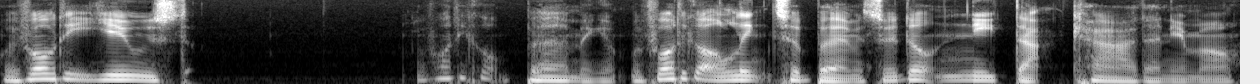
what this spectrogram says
We've already used... We've already got Birmingham. We've already got a link to Birmingham, so we don't need that card anymore.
